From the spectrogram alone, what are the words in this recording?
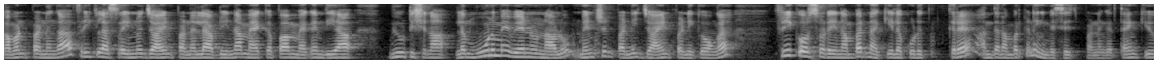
கமெண்ட் பண்ணுங்கள் ஃப்ரீ கிளாஸில் இன்னும் ஜாயின் பண்ணலை அப்படின்னா மேக்கப்பாக மெகந்தியா பியூட்டிஷனா இல்லை மூணுமே வேணும்னாலும் மென்ஷன் பண்ணி ஜாயின் பண்ணிக்கோங்க. ஃப்ரீ கோர்ஸோடைய நம்பர் நான் கீழே கொடுக்குறேன். அந்த நம்பருக்கு நீங்கள் மெசேஜ் பண்ணுங்கள் தேங்க்யூ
